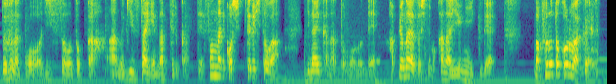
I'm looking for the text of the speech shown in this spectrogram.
どういうふうなこう実装とか、あの技術体験になってるかって、そんなにこう知ってる人がいないかなと思うので、発表内容としてもかなりユニークで、まあ、プロトコル枠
